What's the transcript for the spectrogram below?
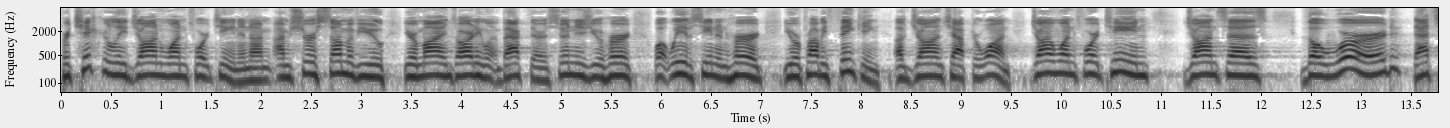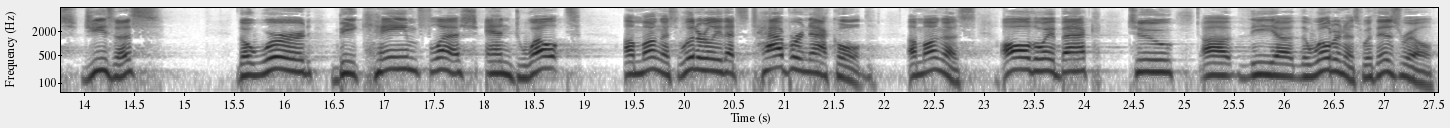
particularly John 1:14. And I'm, I'm sure some of you, your minds already went back there. As soon as you heard what we have seen and heard, you were probably thinking of John chapter 1. John 1:14, John says, "The word, that's Jesus, the word became flesh and dwelt among us." Literally that's tabernacled among us all the way back to uh, the, uh, the wilderness with Israel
